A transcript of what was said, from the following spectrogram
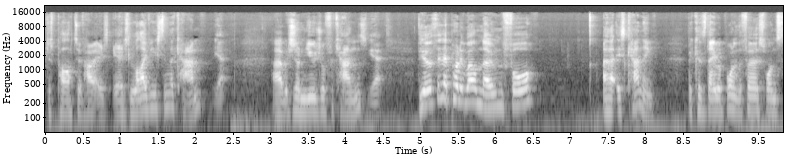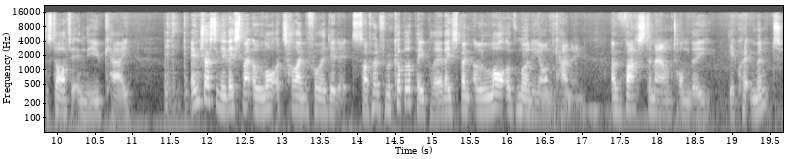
just part of how it is. It's live yeast in the can, Yeah. uh, which is unusual for cans. Yeah. The other thing they're probably well known for uh, is canning, because they were one of the first ones to start it in the UK. Interestingly, they spent a lot of time before they did it. So I've heard from a couple of people here, they spent a lot of money on canning, a vast amount on the, the equipment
